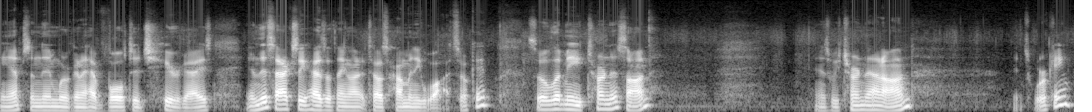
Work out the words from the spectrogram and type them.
amps and then we're going to have voltage here guys. And this actually has a thing on it tells how many watts okay? So let me turn this on. As we turn that on it's working.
